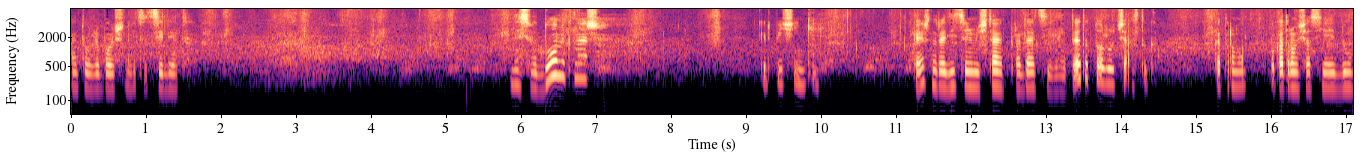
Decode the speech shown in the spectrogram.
Это уже больше 20 лет. Здесь вот домик наш. Кирпичненький. Конечно, родители мечтают продать и вот этот тоже участок, которому, по которому сейчас я иду.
